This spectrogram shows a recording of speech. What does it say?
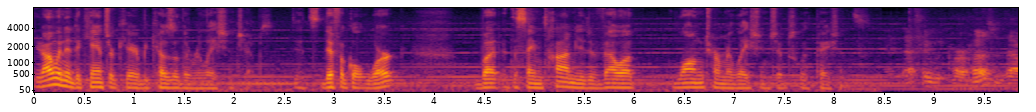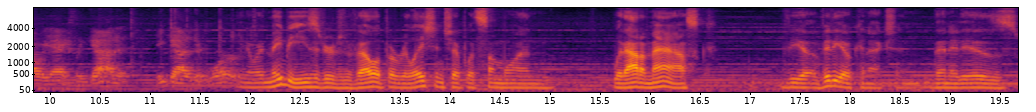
You know, I went into cancer care because of the relationships. It's difficult work, but at the same time, you develop long-term relationships with patients. That's who her husband's how he actually got it. He got it at work. You know, it may be easier to develop a relationship with someone without a mask via a video connection than it is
